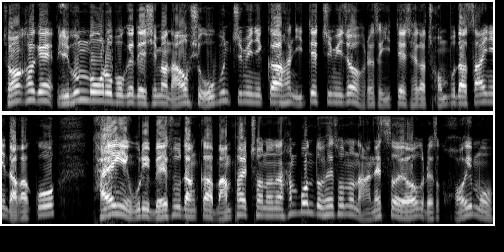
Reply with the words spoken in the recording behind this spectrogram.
정확하게 1분봉으로 보게 되시면 9시 5분쯤이니까 한 이때쯤이죠. 그래서 이때 제가 전부 다 사인이 나갔고 다행히 우리 매수 단가 18,000원은 한 번도 훼손은 안 했어요. 그래서 거의 뭐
